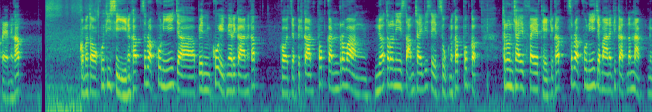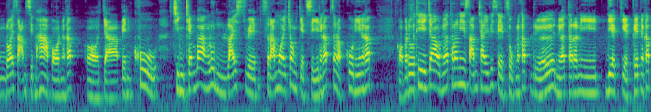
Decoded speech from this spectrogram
98 นะครับก็มาต่อคู่ที่4นะครับสำหรับคู่นี้จะเป็นคู่เอกในรายการนะครับ ก็จะเป็นการพบกันระหว่างเหนือธรณีสามชัยวิเศษสุขนะครับ พบกับธนนชัยแฟร์เทคนะครับสำหรับคู่นี้จะมาในพิกัดน้ำหนัก 135 ปอนด์นะครับ ก็จะเป็นคู่ชิงแชมป์ว่างรุ่นไลท์เวทสนามมวยช่องเจ็ดสีนะครับสำหรับคู่นี้นะครับก็มาดูที่เจ้าเหนือธรณีสามชัยวิเศษสุขนะครับ หรือเหนือธรณีเดียเกียรติเพชรนะครับ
